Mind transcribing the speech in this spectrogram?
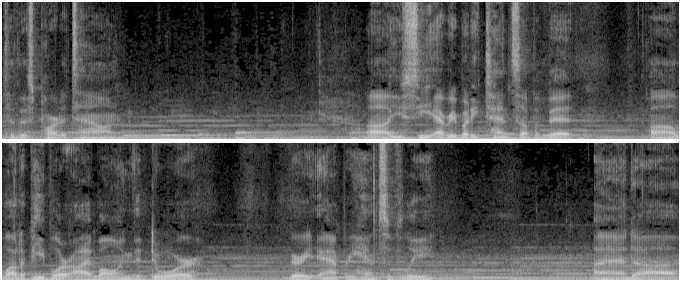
to this part of town. Uh, you see everybody tense up a bit. Uh, a lot of people are eyeballing the door very apprehensively, and uh,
